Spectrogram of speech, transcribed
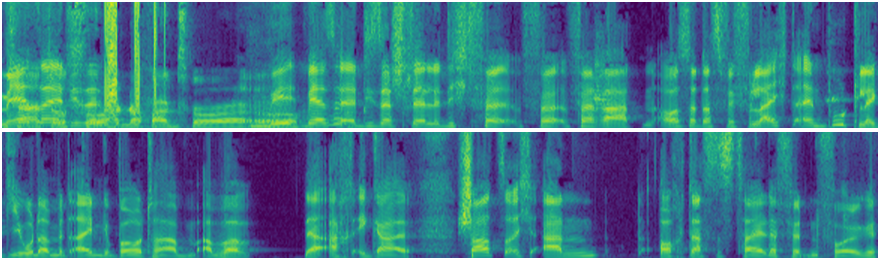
Mehr sei an dieser- ein Tor. Mehr, mehr sei an dieser Stelle nicht ver, ver, verraten, außer dass wir vielleicht einen Bootleg-Yoda mit eingebaut haben. Aber, ja, ach, egal. Schaut's euch an. Auch das ist Teil der vierten Folge.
